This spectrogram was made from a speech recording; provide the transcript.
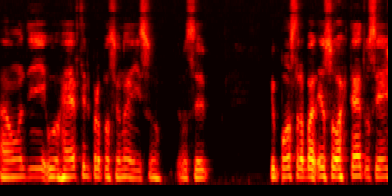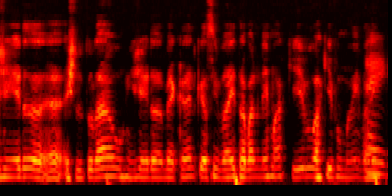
aonde o Reft ele proporciona isso. Você eu posso trabalhar, eu sou arquiteto, você é engenheira é, estrutural, engenheira mecânica, assim vai, e trabalho no mesmo arquivo, o arquivo mãe vai. É.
